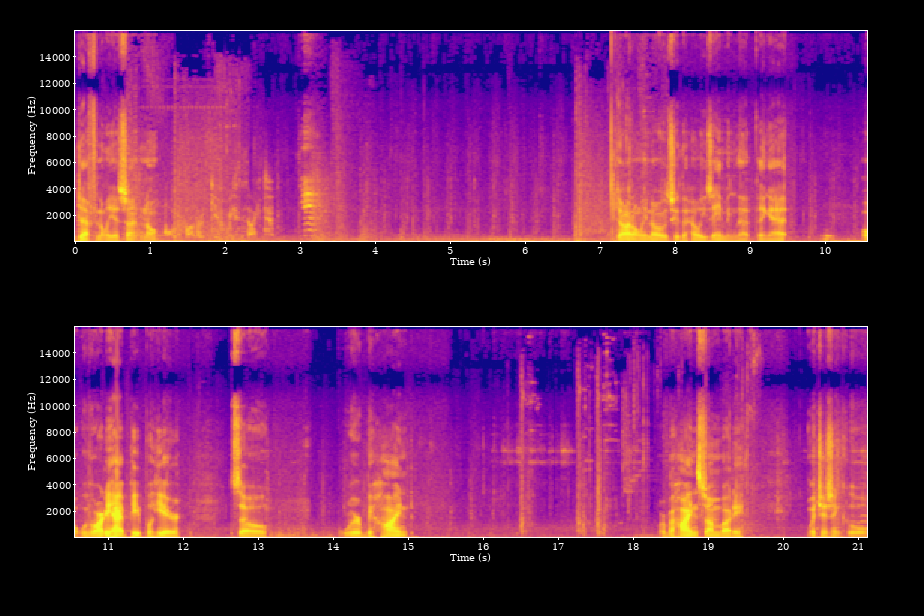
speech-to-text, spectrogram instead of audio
Definitely a sentinel. All Father, give me sight. God only knows who the hell he's aiming that thing at. Well, we've already had people here, so we're behind. We're behind somebody, which isn't cool.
